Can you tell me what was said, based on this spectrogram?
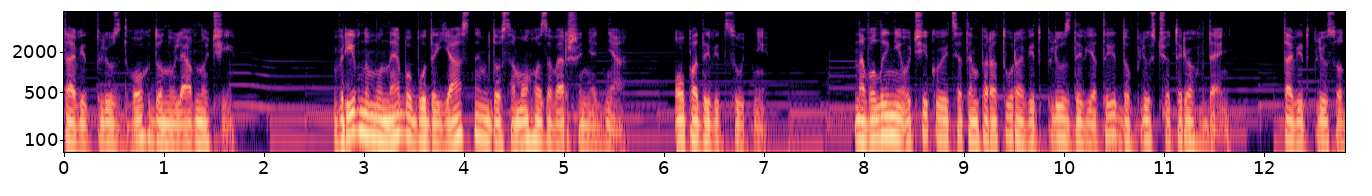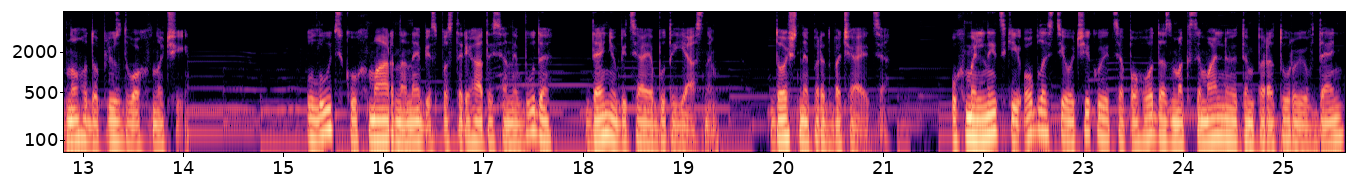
та від плюс 2 до 0 вночі. В рівному небо буде ясним до самого завершення дня. Опади відсутні. На Волині очікується температура від плюс 9 до плюс 4 в день та від плюс 1 до плюс 2 вночі. У Луцьку хмар на небі спостерігатися не буде, день обіцяє бути ясним. Дощ не передбачається. У Хмельницькій області очікується погода з максимальною температурою в день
